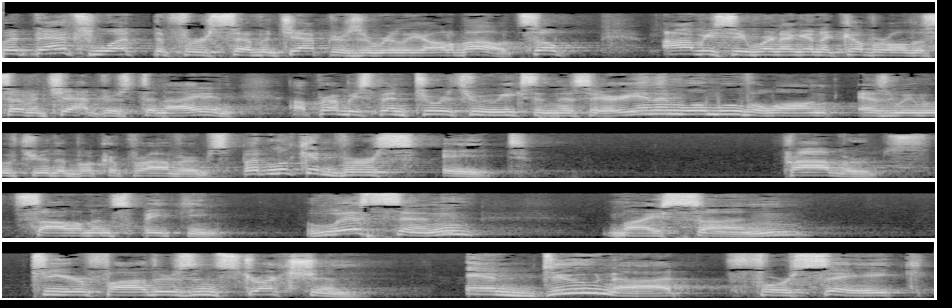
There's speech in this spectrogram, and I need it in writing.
But that's what the first seven chapters are really all about. So obviously we're not going to cover all the seven chapters tonight and I'll probably spend two or three weeks in this area and then we'll move along as we move through the book of Proverbs. But look at verse 8. Proverbs, Solomon speaking. Listen, my son, to your father's instruction and do not forsake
